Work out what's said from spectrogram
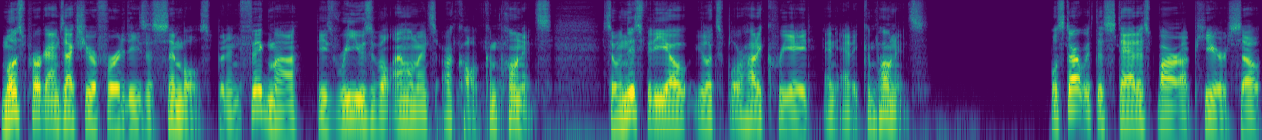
Most programs actually refer to these as symbols, but in Figma, these reusable elements are called components. So in this video, you'll explore how to create and edit components. We'll start with the status bar up here. So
